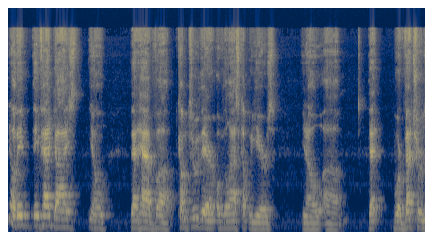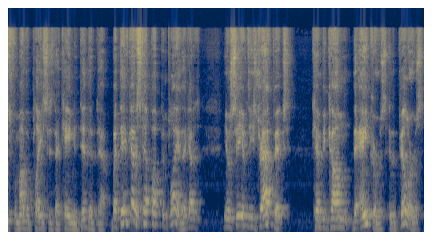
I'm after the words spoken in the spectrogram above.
you know, they they've had guys, you know, that have uh, come through there over the last couple years, you know, uh, that were veterans from other places that came and did that. But they've got to step up and play. They got to, you know, see if these draft picks can become the anchors and the pillars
